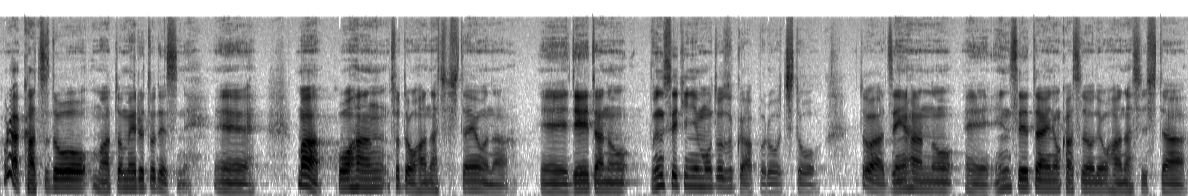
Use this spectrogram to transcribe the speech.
これは活動をまとめるとですね、えー、まあ後半ちょっとお話ししたようなデータの分析に基づくアプローチととは前半の遠征隊の活動でお話しした、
